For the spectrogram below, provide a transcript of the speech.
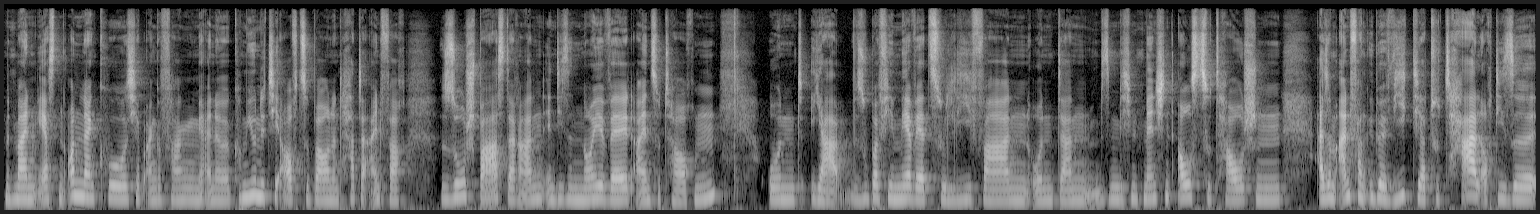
mit meinem ersten Online-Kurs. Ich habe angefangen, mir eine Community aufzubauen und hatte einfach so Spaß daran, in diese neue Welt einzutauchen und ja, super viel Mehrwert zu liefern und dann mich mit Menschen auszutauschen. Also am Anfang überwiegt ja total auch diese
